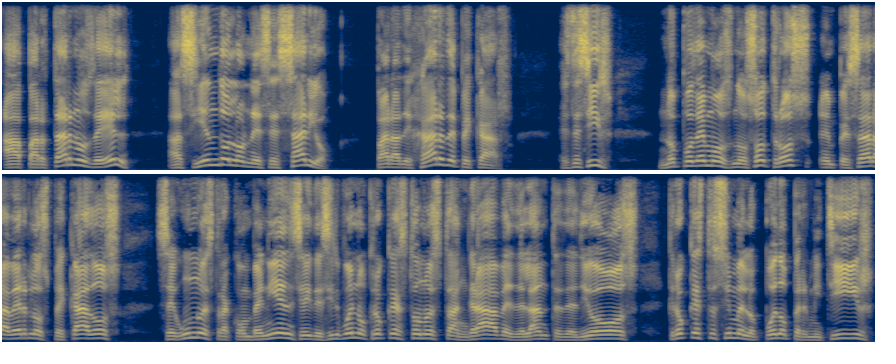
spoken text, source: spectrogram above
a apartarnos de él, haciendo lo necesario para dejar de pecar. Es decir, no podemos nosotros empezar a ver los pecados según nuestra conveniencia y decir, bueno, creo que esto no es tan grave delante de Dios, creo que esto sí me lo puedo permitir.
